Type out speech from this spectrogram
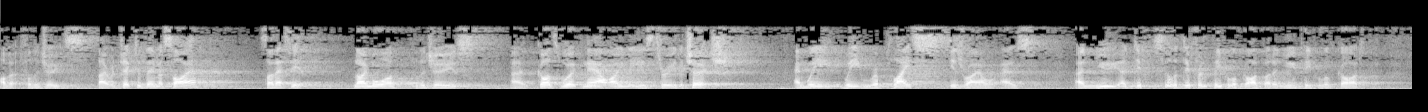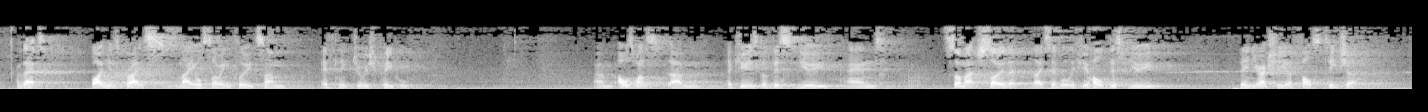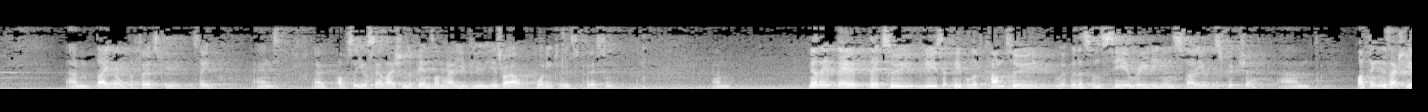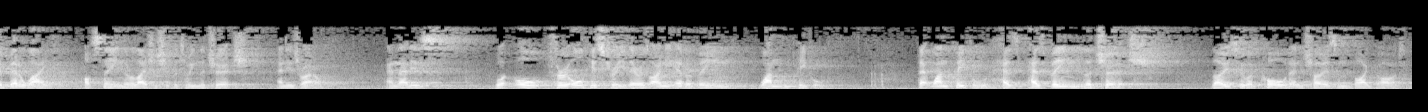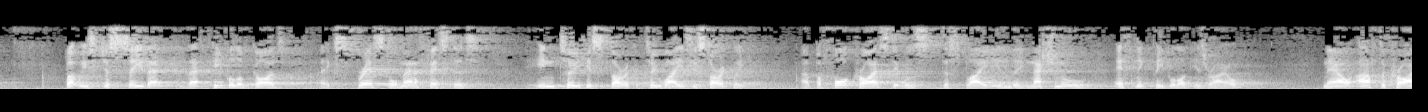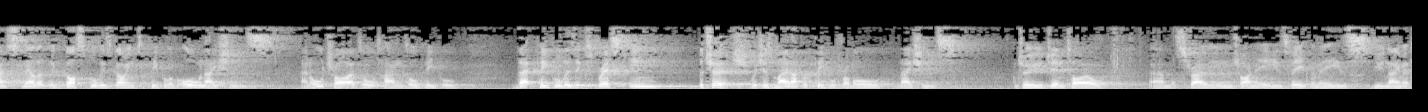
of it for the Jews. They rejected their Messiah, so that's it. No more for the Jews. Uh, God's work now only is through the church. And we, we replace Israel as a new, a diff, still a different people of God, but a new people of God. That, by His grace, may also include some ethnic Jewish people. Um, I was once um, accused of this view, and so much so that they said, well, if you hold this view, then you're actually a false teacher. Um, they held the first view, you see, and you know, obviously your salvation depends on how you view Israel, according to this person. Um, now, they're, they're, they're, two views that people have come to with, with a sincere reading and study of the Scripture. Um, I think there's actually a better way of seeing the relationship between the church and Israel, and that is well, all, through all history, there has only ever been one people. That one people has, has been the church, those who are called and chosen by God. But we just see that, that people of God expressed or manifested in two, historic, two ways historically. Uh, before Christ, it was displayed in the national ethnic people of Israel. Now, after Christ, now that the gospel is going to people of all nations and all tribes, all tongues, all people, that people is expressed in the church, which is made up of people from all nations Jew, Gentile, um, Australian, Chinese, Vietnamese, you name it.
